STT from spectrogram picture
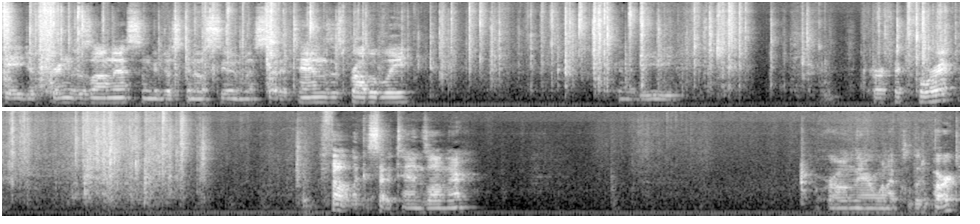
gauge of strings was on this, I'm just gonna assume a set of tens is probably gonna be perfect for it. Felt like a set of tens on there. Were on there when I pulled it apart.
